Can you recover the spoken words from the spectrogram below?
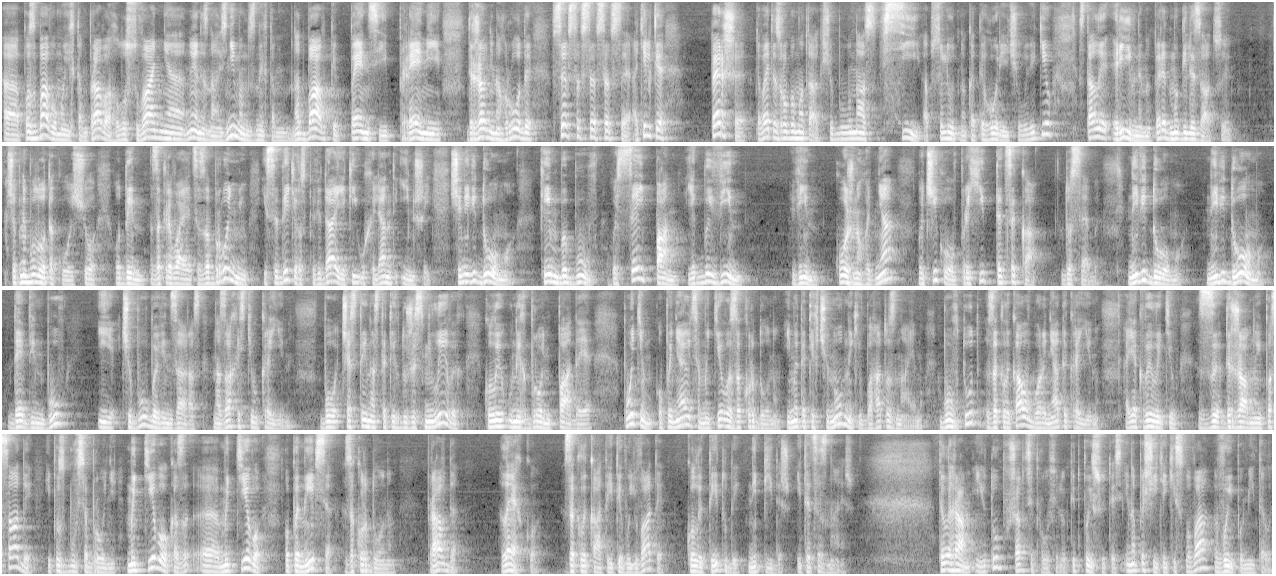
е, Позбавимо їх там права голосування, ну я не знаю, знімемо з них там надбавки, пенсії, премії, державні нагороди, все, все, все, все, все. А тільки перше, давайте зробимо так, щоб у нас всі абсолютно категорії чоловіків стали рівними перед мобілізацією. Щоб не було такого, що один закривається за бронню і сидить і розповідає, який ухилянт інший. Ще невідомо, ким би був ось цей пан, якби він, він кожного дня очікував прихід ТЦК до себе. Невідомо, невідомо, де б він був і чи був би він зараз на захисті України. Бо частина з таких дуже сміливих, коли у них бронь падає, потім опиняються миттєво за кордоном. І ми таких чиновників багато знаємо. Був тут, закликав обороняти країну. А як вилетів з державної посади і позбувся броні, миттєво, е, миттєво опинився за кордоном. Правда? Легко закликати йти воювати, коли ти туди не підеш, і ти це знаєш. Телеграм і Ютуб в шапці профілю. Підписуйтесь і напишіть, які слова ви помітили.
